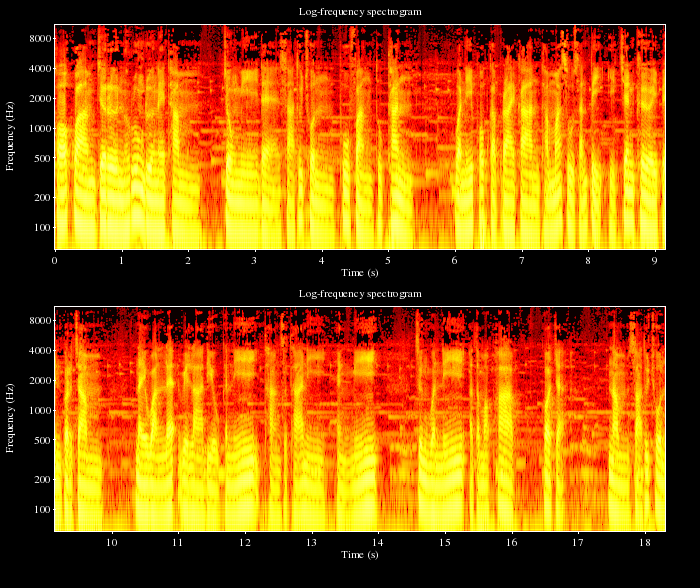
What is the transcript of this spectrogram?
ขอความเจริญรุ่งเรืองในธรรม จงมีแด่สาธุชนผู้ฟังทุกท่าน วันนี้พบกับรายการธรรมะสู่สันติอีกเช่นเคยเป็นประจำ ในวันและเวลาเดียวกันนี้ทางสถานีแห่งนี้ ซึ่งวันนี้อัตมภาพก็จะนำสาธุชน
